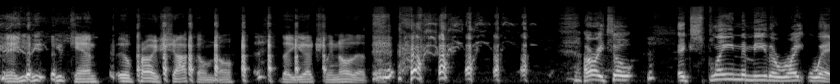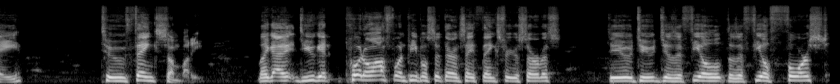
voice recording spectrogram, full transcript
Yeah, you, you- you can. It'll probably shock them though that you actually know that. Though. All right, so explain to me the right way to thank somebody. Like, I, do you get put off when people sit there and say thanks for your service? Do you do? Does it feel? Does it feel forced?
